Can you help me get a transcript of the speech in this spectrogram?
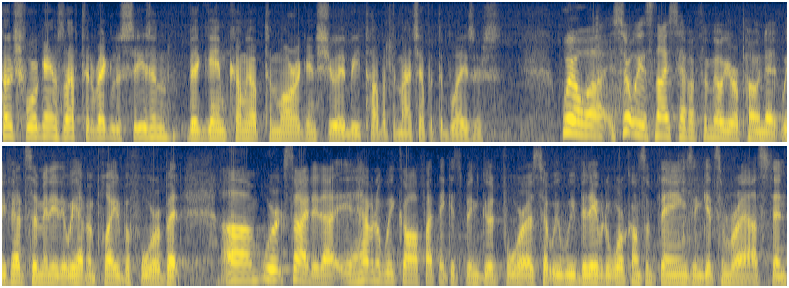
Coach, four games left to the regular season. Big game coming up tomorrow against UAB. Talk about the matchup with the Blazers. Well, uh, certainly it's nice to have a familiar opponent. We've had so many that we haven't played before, but um, we're excited. Uh, having a week off, I think it's been good for us that we, have been able to work on some things and get some rest and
